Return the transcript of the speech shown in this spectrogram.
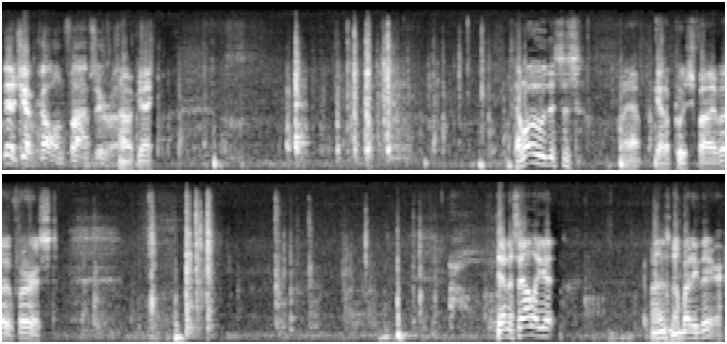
Daniel call on 51 Teresa, Oh, this is, well, gotta push 5.0 first. Dennis Elliott. Well, there's nobody there.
